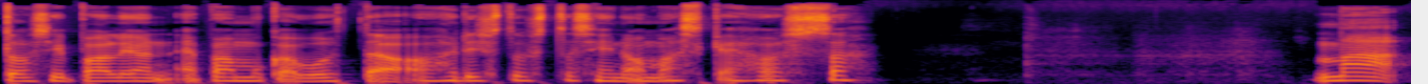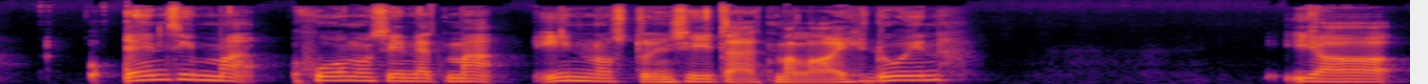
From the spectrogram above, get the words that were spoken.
tosi paljon epämukavuutta ja ahdistusta siinä omassa kehossa? Mä ensin mä huomasin, että mä innostuin siitä, että mä laihduin ja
